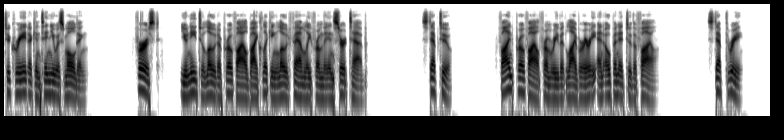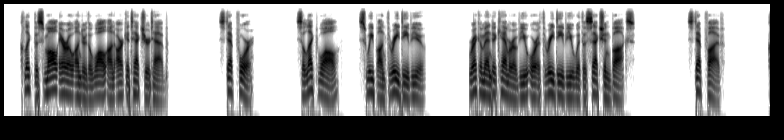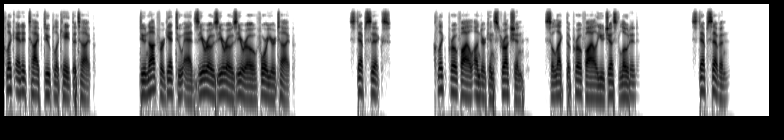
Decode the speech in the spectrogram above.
To create a continuous molding. First, you need to load a profile by clicking Load Family from the Insert tab. Step 2. Find profile from Revit library and open it to the file. Step 3. Click the small arrow under the wall on Architecture tab. Step 4. Select Wall, Sweep on 3D view. Recommend a camera view or a 3D view with a section box. Step 5. Click Edit Type Duplicate the type. Do not forget to add 000 for your type. Step 6. Click Profile under Construction, select the profile you just loaded. Step 7.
